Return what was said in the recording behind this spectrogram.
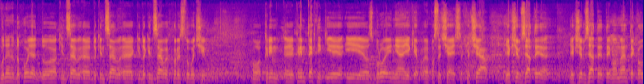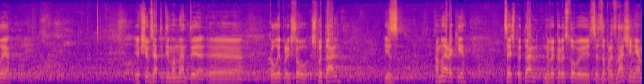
Вони не доходять до кінцевих, до кінцевих, до кінцевих користувачів. От, крім, е, крім техніки і озброєння, яке е, постачається. Хоча, якщо взяти, якщо взяти ті моменти, коли якщо взяти ті моменти, е, коли прийшов шпиталь із Америки, цей шпиталь не використовується за призначенням,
